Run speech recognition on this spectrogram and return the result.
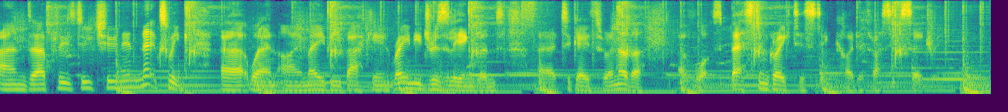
And uh, please do tune in next week when I may be back in rainy, drizzly England to go through another of what's best and greatest in cardiothoracic surgery.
